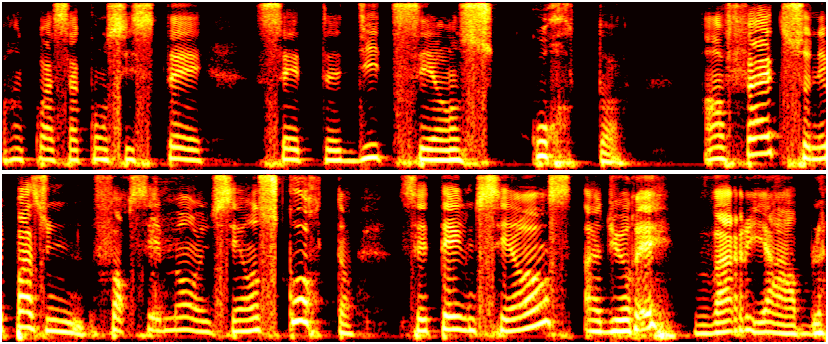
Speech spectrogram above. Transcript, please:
en quoi ça consistait, cette dite séance courte. En fait, ce n'est pas forcément une séance courte, c'était une séance à durée variable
